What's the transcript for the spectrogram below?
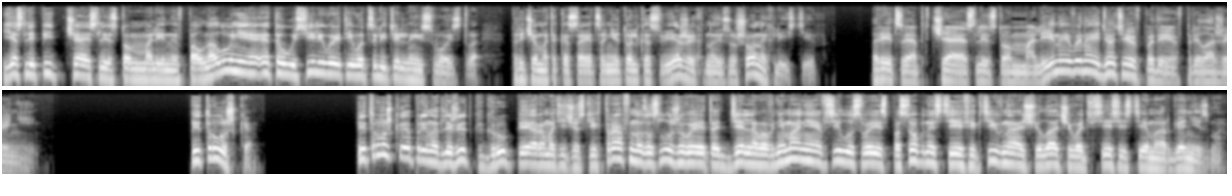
Если пить чай с листом малины в полнолуние, это усиливает его целительные свойства. Причем это касается не только свежих, но и сушеных листьев. Рецепт чая с листом малины вы найдете в PDF-приложении. Петрушка. Петрушка принадлежит к группе ароматических трав, но заслуживает отдельного внимания в силу своей способности эффективно ощелачивать все системы организма.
